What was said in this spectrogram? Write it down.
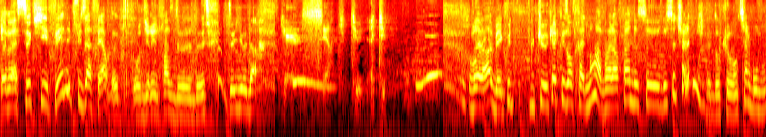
Et bah ce qui est fait n'est plus à faire. On dirait une phrase de, de, de Yoda. Quelle certitude as-tu voilà, bah écoute, plus que quelques entraînements avant la fin de ce, de ce challenge. Donc euh, on tient le bon bout.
